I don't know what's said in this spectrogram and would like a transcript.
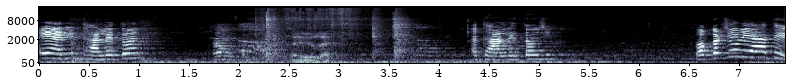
એ આર્યન થાળ લેતો ને? આ થાળ લેતો છે પકડજો બે હાથે.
